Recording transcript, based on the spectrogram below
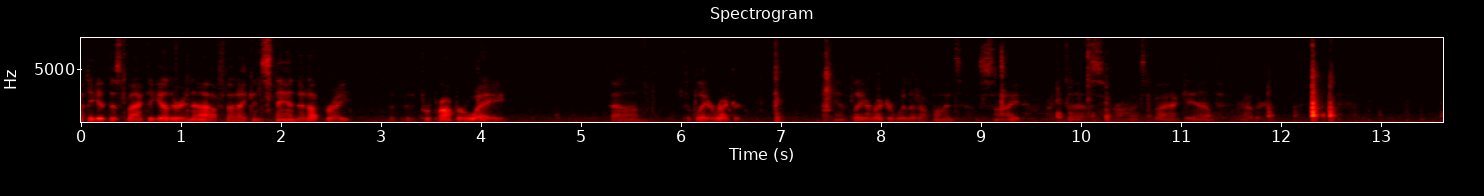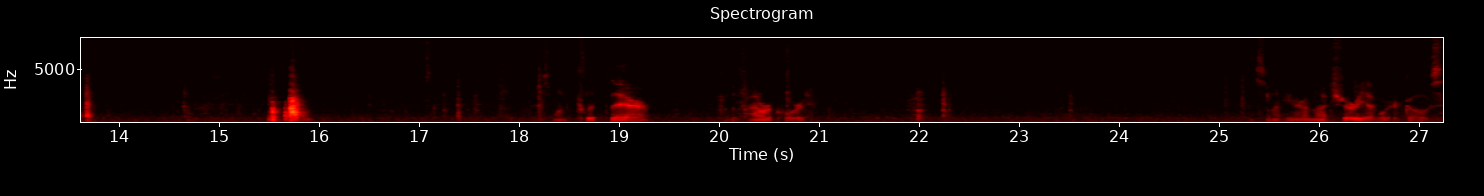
Have to get this back together enough that I can stand it upright the, the proper way um, to play a record. I can't play a record with it up on its side like this, or on its back end, rather. There's one clip there for the power cord. This one here, I'm not sure yet where it goes.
